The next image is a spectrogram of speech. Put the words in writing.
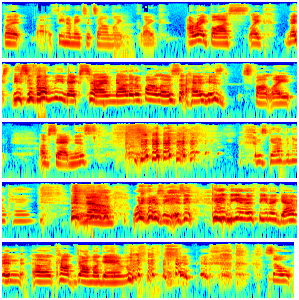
But uh, Athena makes it sound like like all right, boss. Like next, it's about me next time. Now that Apollo's had his spotlight of sadness. Is Gavin okay? No. Where is he? Is it? Can it be an Athena Gavin uh, cop drama game? So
